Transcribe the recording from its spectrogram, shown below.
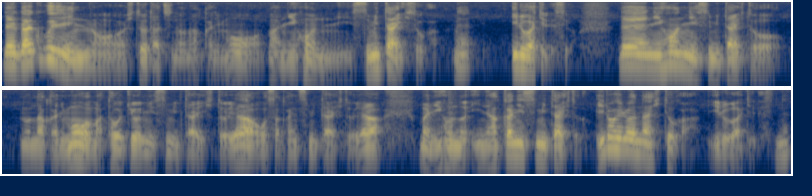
で外国人の人たちの中にも、まあ、日本に住みたい人がねいるわけですよ。で日本に住みたい人の中にも、まあ、東京に住みたい人や大阪に住みたい人や、まあ、日本の田舎に住みたい人いろいろな人がいるわけですね。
